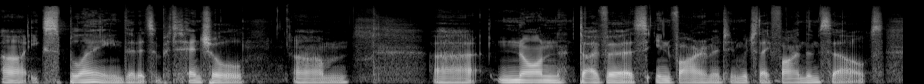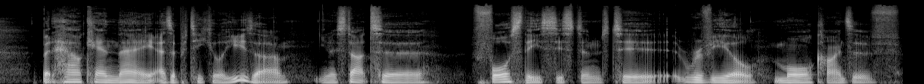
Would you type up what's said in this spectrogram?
uh, explain that it's a potential um, uh, non-diverse environment in which they find themselves, but how can they, as a particular user, you know, start to force these systems to reveal more kinds of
